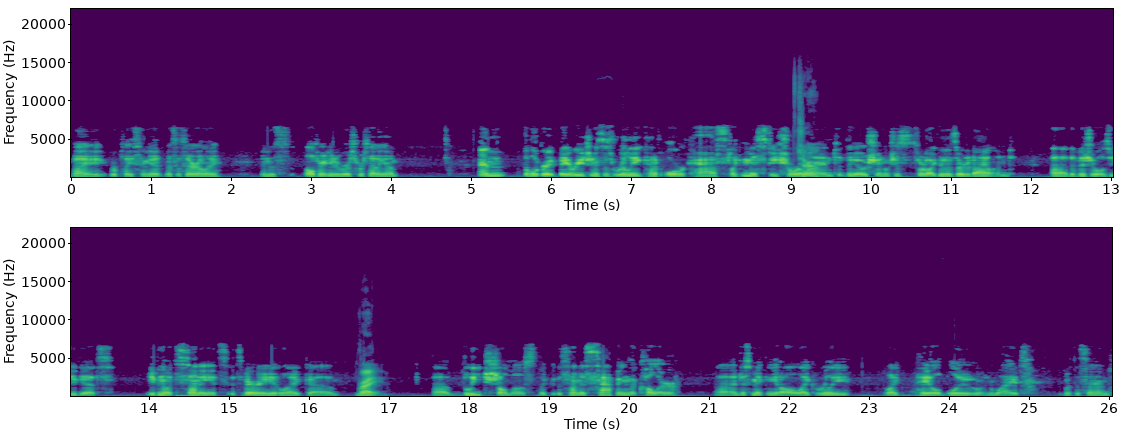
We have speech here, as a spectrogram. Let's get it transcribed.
by replacing it necessarily in this alternate universe we're setting up. And the whole Great Bay region is this really kind of overcast, like misty shoreline to the ocean, which is sort of like a deserted island. Uh, the visuals you get, even though it's sunny, it's it's very like uh, Right. uh, bleached almost. The, the sun is sapping the color uh, and just making it all like really like pale blue and white with the sand.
